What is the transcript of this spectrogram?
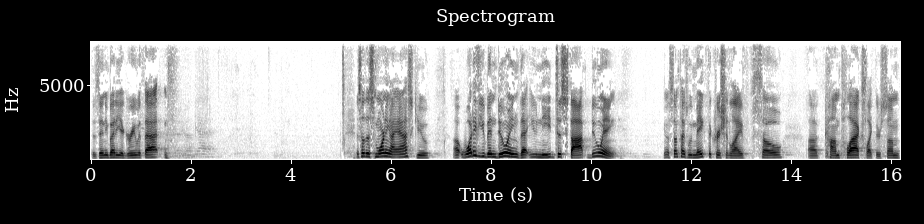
Does anybody agree with that? And so this morning I ask you, uh, what have you been doing that you need to stop doing? You know, sometimes we make the Christian life so uh, complex, like there's some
